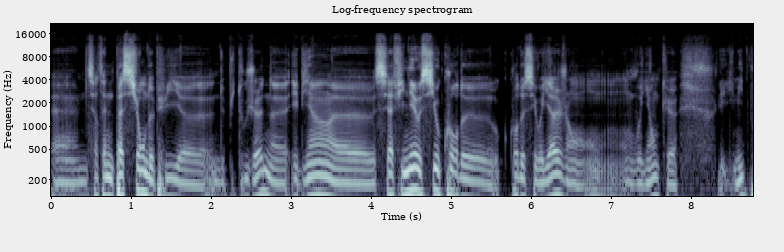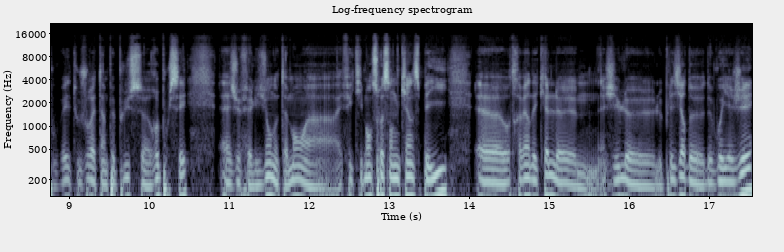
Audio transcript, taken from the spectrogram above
euh, une certaine passion depuis, euh, depuis tout jeune, euh, eh bien, s'est affiné aussi au cours de, au cours de ces voyages en, voyant que les limites pouvaient toujours être un peu plus repoussées. je fais allusion notamment à effectivement 75 pays au travers desquels j'ai eu le, plaisir de, voyager,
